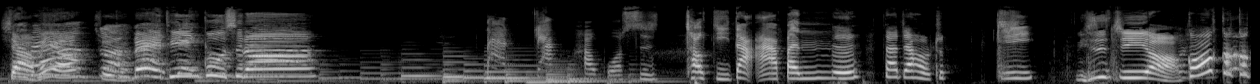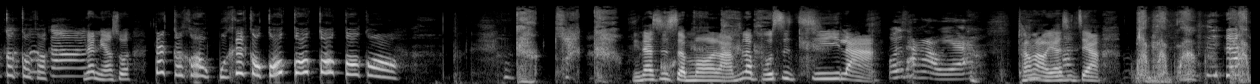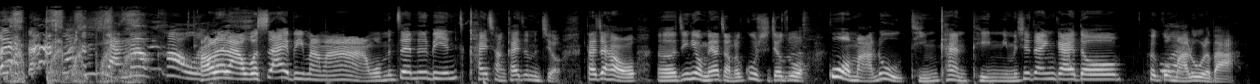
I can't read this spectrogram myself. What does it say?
小朋友准备听故事喽！大家好，我是超级大阿奔。嗯，大家好，我是鸡。你是鸡哦，咕咕咕咕咕咕。那你要说大咕咕，我咕咕咕咕咕咕咕。你那是什么啦？那不是鸡啦。我是唐老爷。唐老鸭是这样。我是小好了啦，我是艾比妈妈。我们在那边开场开这么久，大家好。呃，今天我们要讲的故事叫做《过马路停看听》。你们现在应该都会过马路了吧？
